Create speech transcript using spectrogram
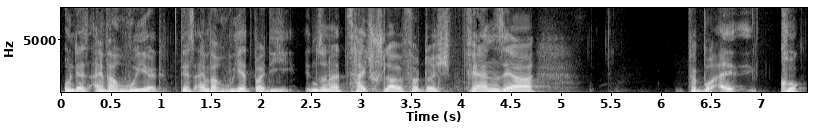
und der ist einfach weird. Der ist einfach weird, weil die in so einer Zeitschleife durch Fernseher äh, guckt,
